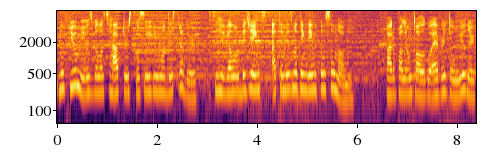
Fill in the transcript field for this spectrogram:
No filme, os Velociraptors possuem um adestrador e se revelam obedientes, até mesmo atendendo pelo seu nome. Para o paleontólogo Everton Wilner,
